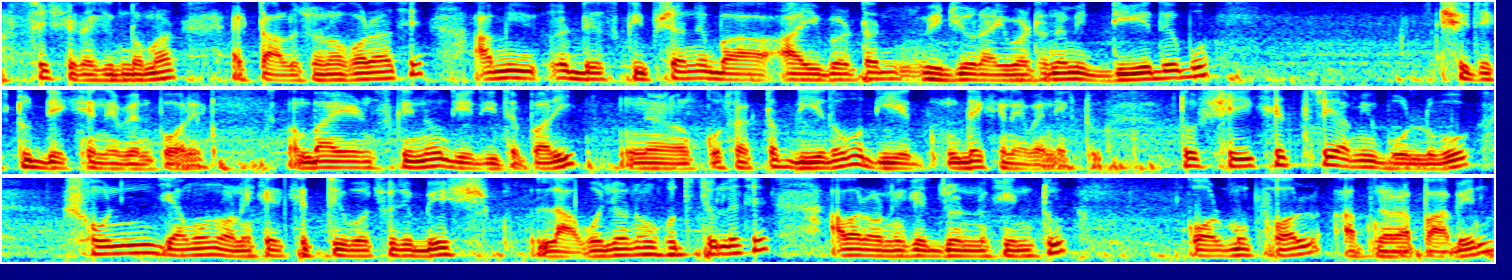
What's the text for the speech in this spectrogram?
আসছে সেটা কিন্তু আমার একটা আলোচনা করা আছে। আমি ডেসক্রিপশানে বা আই বাটন ভিডিওর আই বাটনে আমি দিয়ে দেবো, সেটা একটু দেখে নেবেন পরে, বা এন্ড স্ক্রিনেও দিয়ে দিতে পারি কোথাও একটা দিয়ে দেবো, দিয়ে দেখে নেবেন একটু। তো সেই ক্ষেত্রে আমি বলব শনি যেমন অনেকের ক্ষেত্রে বছরে বেশ লাভজনক হতে চলেছে, আবার অনেকের জন্য কিন্তু কর্মফল আপনারা পাবেন।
